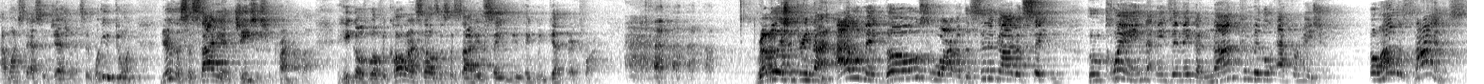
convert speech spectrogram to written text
I once asked a Jesuit, I said, What are you doing? You're the society of Jesus for crying out loud. And he goes, Well, if we call ourselves the society of Satan, do you think we'd get very far? Revelation 3 9. I will make those who are of the synagogue of Satan who claim, that means they make a non committal affirmation. Oh, I'm a Zionist.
